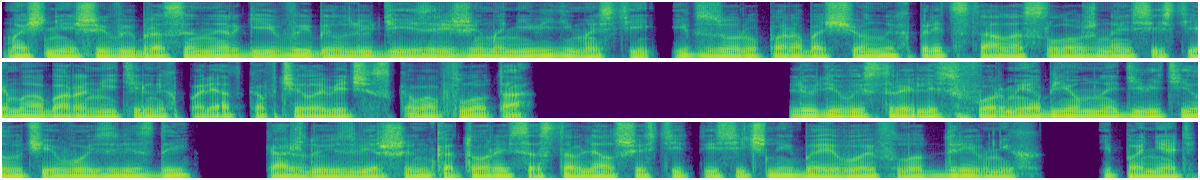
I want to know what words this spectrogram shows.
Мощнейший выброс энергии выбил людей из режима невидимости, и взору порабощенных предстала сложная система оборонительных порядков человеческого флота. Люди выстроились в форме объемной девятилучевой звезды, каждую из вершин которой составлял шеститысячный боевой флот древних, и понять,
